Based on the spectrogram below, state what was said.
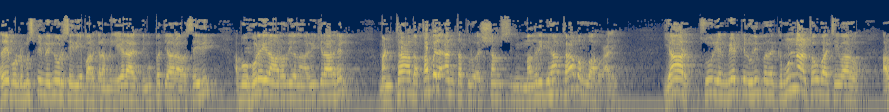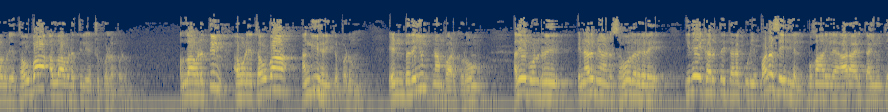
அதே போன்று முஸ்லீம்ல இன்னொரு செய்தியை பார்க்கலாம். நீங்க ஏழாயிரத்தி முப்பத்தி ஆறாவது செய்தி. அபு ஹுரைரா ரலியல்லாஹு அறிவிக்கிறார்கள் மன் தாப கபல அன் தத்ரு அஷம்ஸ் மின் மக்ரிபிஹா தாப அல்லாஹு அலை யார் சூரியன் மேற்கில் உதிப்பதற்கு முன்னால் தௌபா செய்வாரோ அவருடைய தௌபா அல்லாவிடத்தில் ஏற்றுக்கொள்ளப்படும். அல்லாவிடத்தில் அவருடைய தௌபா அங்கீகரிக்கப்படும் என்பதையும் நாம் பார்க்கிறோம். அதே போன்று என் அருமையான சகோதரர்களே இதே கருத்தை தரக்கூடிய பல செய்திகள் புகாரில ஆறாயிரத்தி ஐநூத்தி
